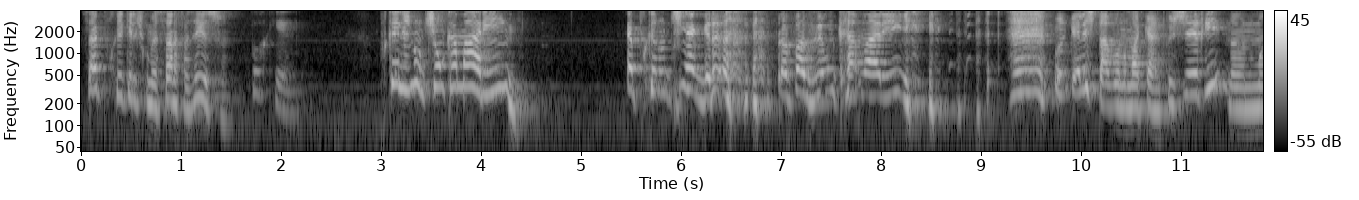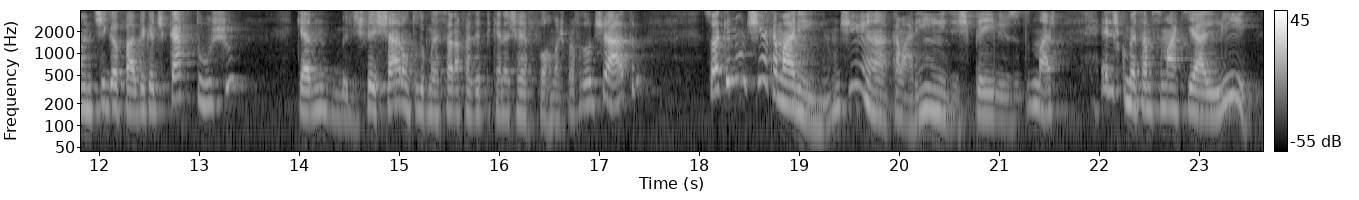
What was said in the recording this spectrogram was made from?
Sabe por que, que eles começaram a fazer isso? Por quê? Porque eles não tinham camarim. É porque não tinha grana para fazer um camarim. porque eles estavam numa cartucherie, numa antiga fábrica de cartucho, que eles fecharam tudo, começaram a fazer pequenas reformas para fazer o teatro. Só que não tinha camarim, não tinha camarins, espelhos e tudo mais. Eles começaram a se maquiar ali,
